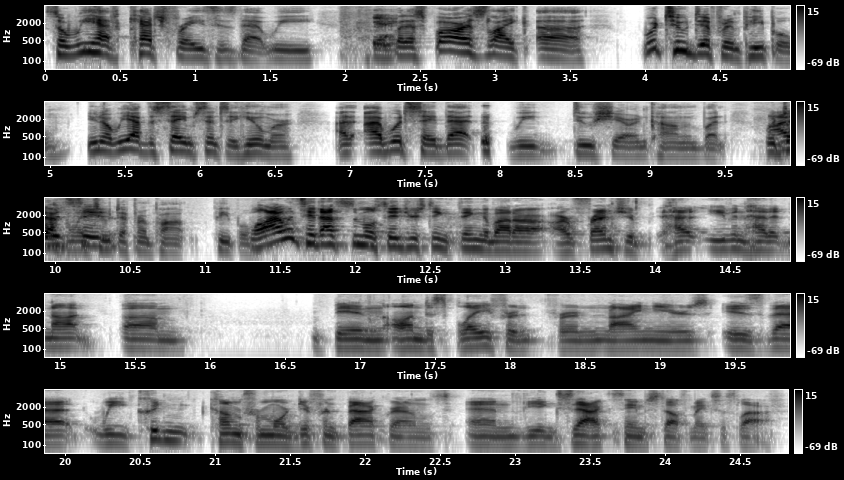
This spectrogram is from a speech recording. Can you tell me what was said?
So we have catchphrases that we. Yeah. But as far as like, uh we're two different people. You know, we have the same sense of humor. I, I would say that we do share in common, but we're I would definitely say- two different po- people. Well, I would say that's the most interesting thing about our, our friendship. Had, even had it not um, been on display for for nine years, is that we couldn't come from more different backgrounds, and the exact same stuff makes us laugh.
